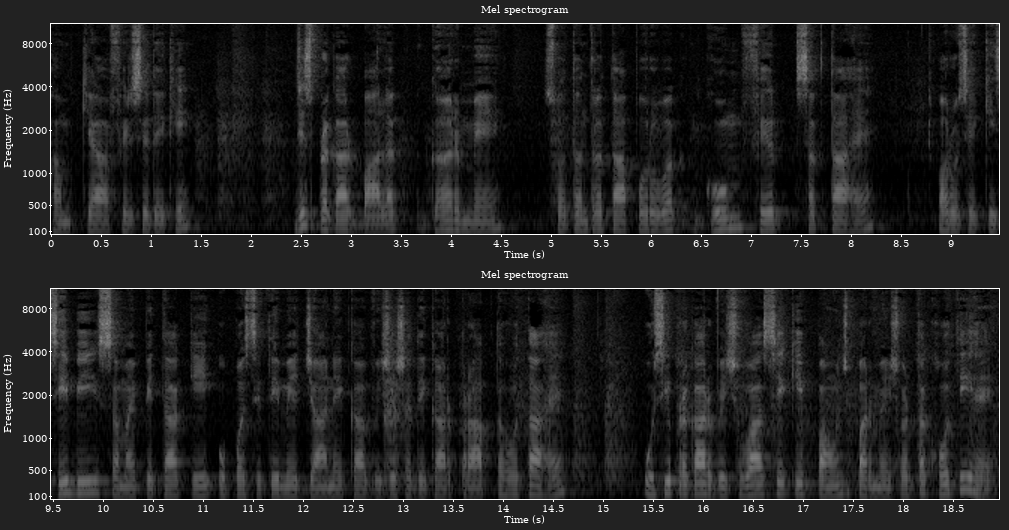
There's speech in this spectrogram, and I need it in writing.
हम क्या फिर से देखें? जिस प्रकार बालक घर में स्वतंत्रता पूर्वक घूम फिर सकता है और उसे किसी भी समय पिता की उपस्थिति में जाने का विशेष अधिकार प्राप्त होता है, उसी प्रकार विश्वासी की पहुँच परमेश्वर तक होती है।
